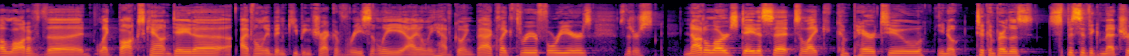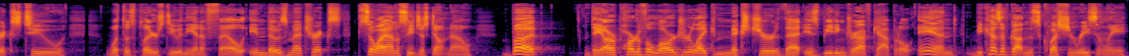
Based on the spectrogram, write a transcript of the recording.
A lot of the like box count data I've only been keeping track of recently. I only have going back like 3 or 4 years. So there's not a large data set to like compare to, you know, to compare those specific metrics to what those players do in the NFL in those metrics. So I honestly just don't know. But they are part of a larger like mixture that is beating draft capital and because I've gotten this question recently,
